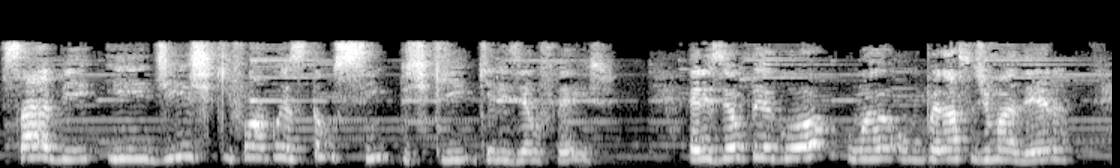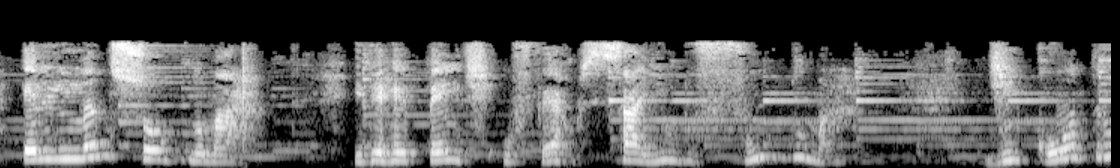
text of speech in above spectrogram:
Sabe? E diz que foi uma coisa tão simples que, que Eliseu fez. Eliseu pegou uma, um pedaço de madeira, ele lançou no mar e de repente o ferro saiu do fundo do mar de encontro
